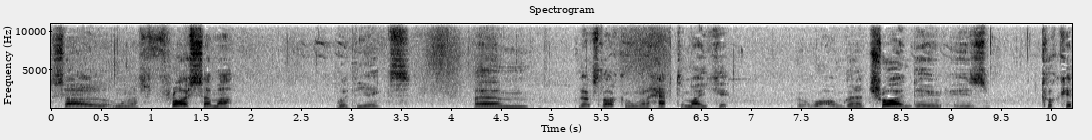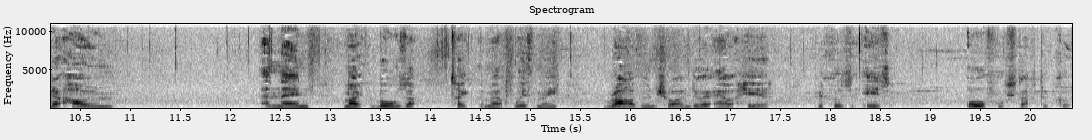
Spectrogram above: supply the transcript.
so I'm going to fry some up with the eggs. Um, looks like I'm going to have to make it but what I'm going to try and do is cook it at home and then make the balls up, take them out with me rather than try and do it out here because it is awful stuff to cook.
